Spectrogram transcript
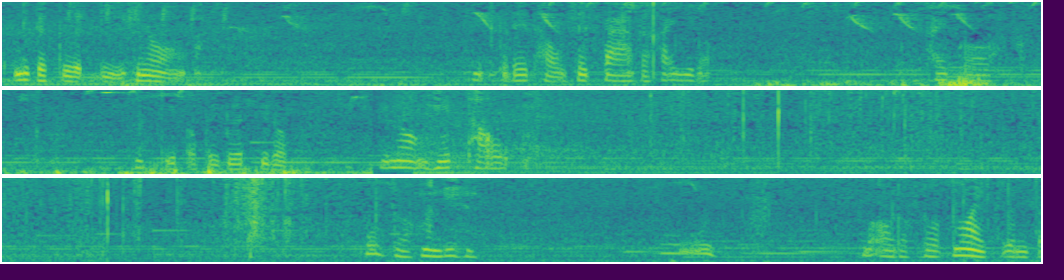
ก็นี่ก็เกิดดีพี่น้องนี่ก็ได้เถาใส่ปลากับไข่อยู่ดอกไข่พอมาเก็บเอาไปเบิดอยู่ดอก พี่น้องเฮ็ดเถาโอ้ดอกมันดิโอ้ยบ่เอาดอกดอกน้อยเกินไป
